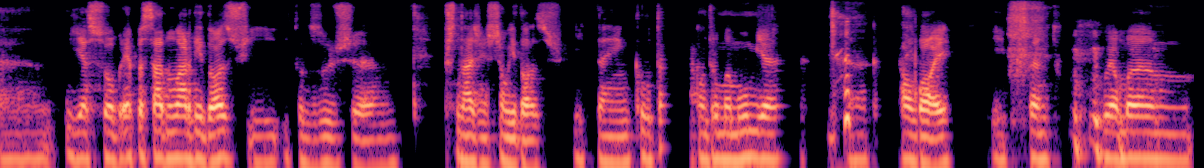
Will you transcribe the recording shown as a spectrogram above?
Uh, e é sobre, é passado num lar de idosos e, e todos os personagens são idosos e têm que lutar contra uma múmia cowboy e portanto é uma,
